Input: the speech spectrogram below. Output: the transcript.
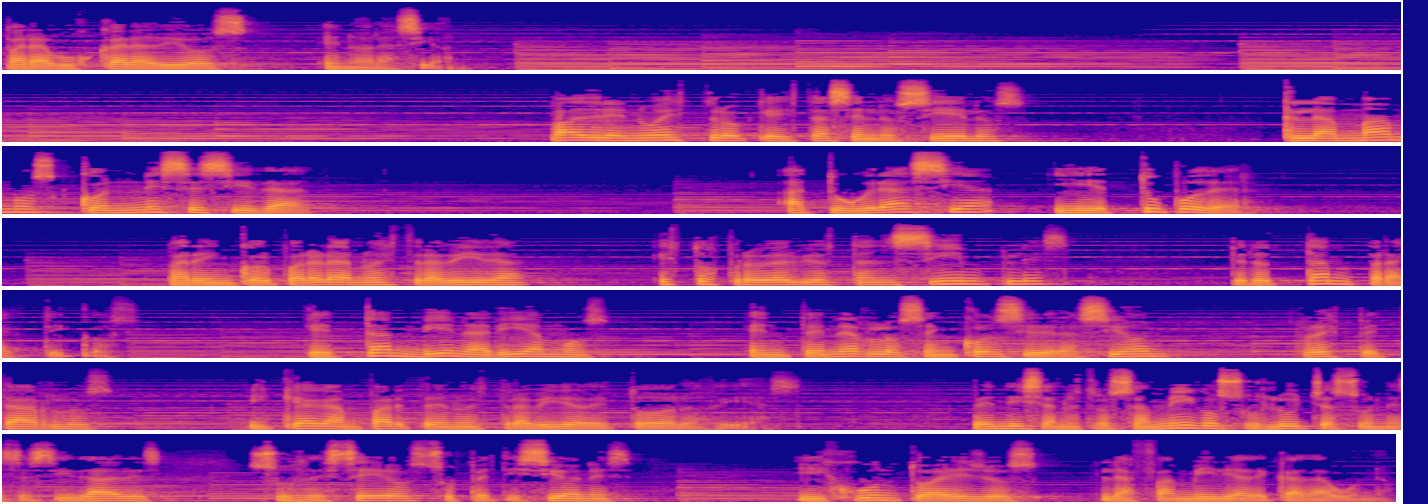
para buscar a Dios en oración. Padre nuestro que estás en los cielos, clamamos con necesidad a tu gracia y a tu poder para incorporar a nuestra vida estos proverbios tan simples, pero tan prácticos, que tan bien haríamos en tenerlos en consideración, respetarlos y que hagan parte de nuestra vida de todos los días. Bendice a nuestros amigos, sus luchas, sus necesidades, sus deseos, sus peticiones y junto a ellos la familia de cada uno.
